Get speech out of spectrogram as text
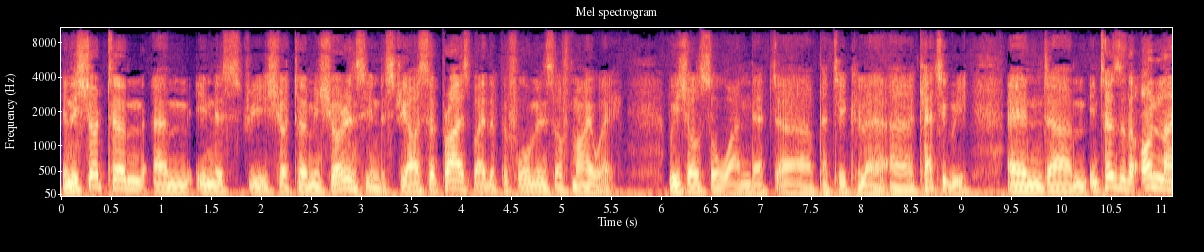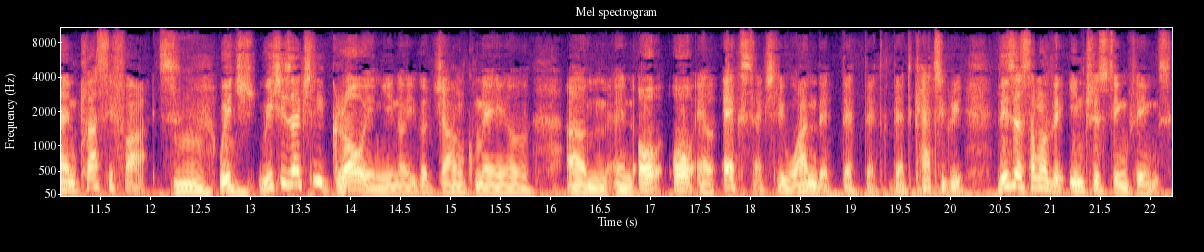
In the short-term um, industry, short-term insurance industry, I was surprised by the performance of MiWay which also won that uh, particular uh, category. And um, in terms of the online classifieds, mm. which which is actually growing, you know, you got junk mail um, and o- OLX actually won that, that that that category. These are some of the interesting things.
